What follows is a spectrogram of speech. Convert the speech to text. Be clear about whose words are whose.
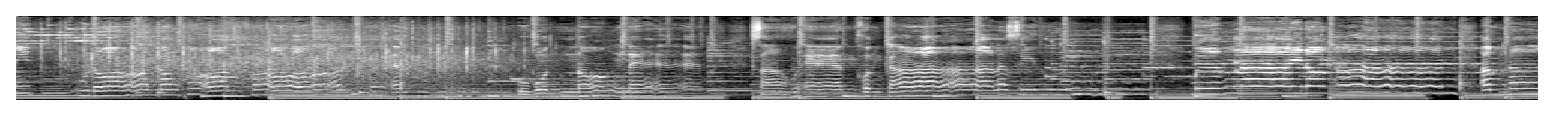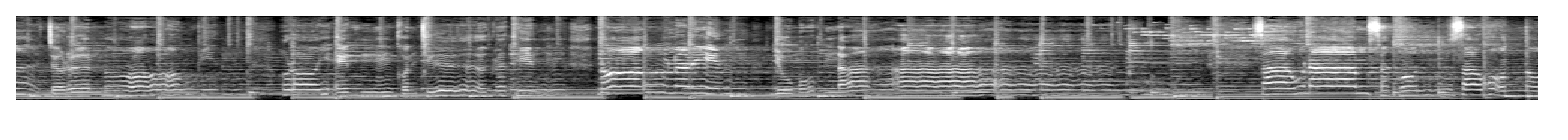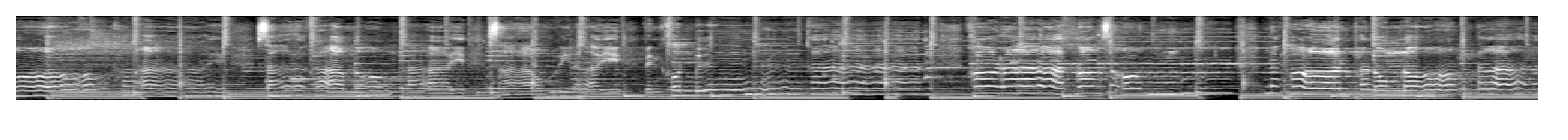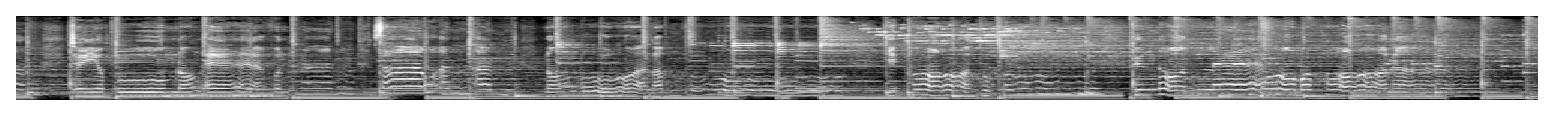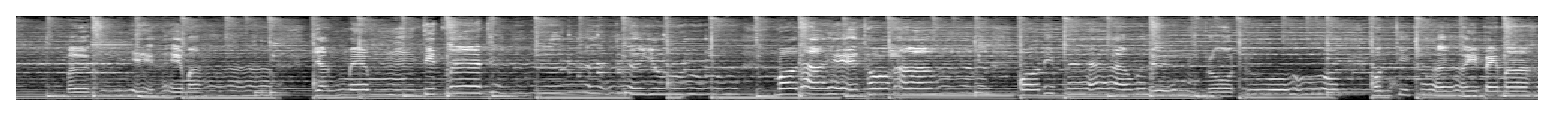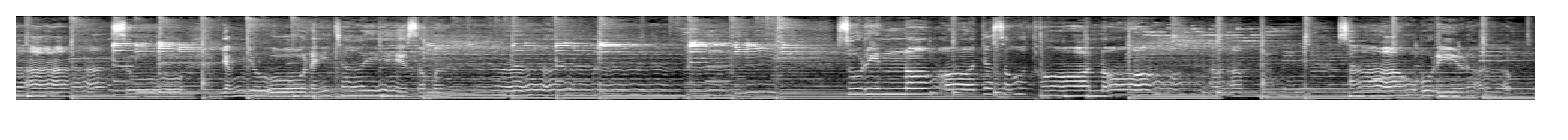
Speaker 1: นิด อุดรน้องคอนคอนแก่นอุบลน้องแนนสาวแอนคนกาลสิน เมืองลายน้องอานอำนาจเจริญน้องพินร้อยเอ็ดคนชื่อกระทิน น้องนรินอยู่มุกดาหาร น้ำสกลสาวมนน้องคาย สารคามน้องลาย สาววิไลเป็นคนบึงการโคราชน้องสม นครพนมน้องตาชัยภูมิน้องแอคนนั้นสาวอันอันน้องบัวลำพูคิดทอดทุกคนถึงโดนแล้ว นาเบอร์ที่ให้มา ยังเมมติดมือถืออยู่บ่ได้โทรหาบ่ได้แปลว่าลืมโปรดรู้ คนที่เคยไปมาหาสู่ ยังอยู่ในใจเสมอ สุรินน้องออจะโสธรน้องอำ สาวบุรีรัมย์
